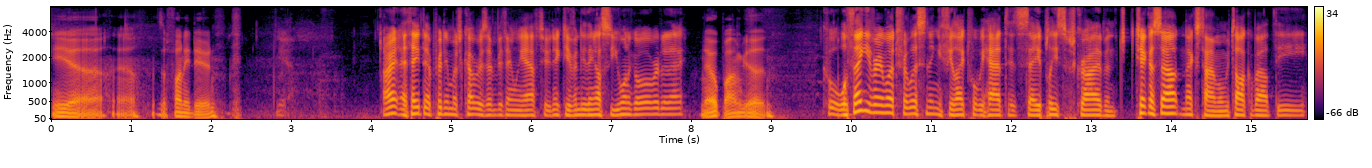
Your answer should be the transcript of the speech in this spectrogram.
he uh, yeah, he's a funny dude. Yeah. All right, I think that pretty much covers everything we have to. Nick, do you have anything else you want to go over today? Nope, I'm good. Cool. Well, thank you very much for listening. If you liked what we had to say, please subscribe and check us out next time when we talk about the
